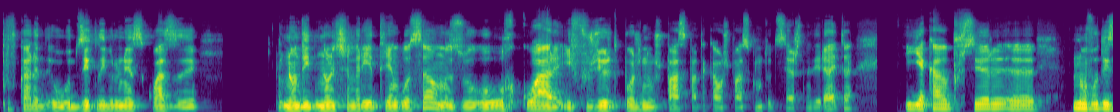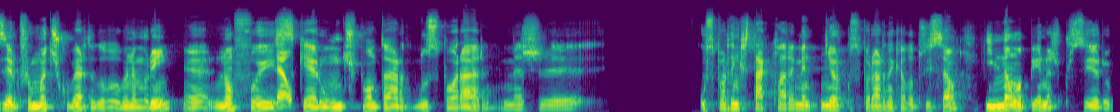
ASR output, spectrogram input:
provocar o desequilíbrio nesse quase não, não lhe chamaria de triangulação, mas o, o, recuar e fugir depois no espaço para atacar o espaço, como tu disseste, na direita, e acaba por ser, uh, não vou dizer que foi uma descoberta do Ruben Amorim, uh, não foi não. sequer um despontar do Sporar, mas uh, o Sporting está claramente melhor que o Separar naquela posição e não apenas por ser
